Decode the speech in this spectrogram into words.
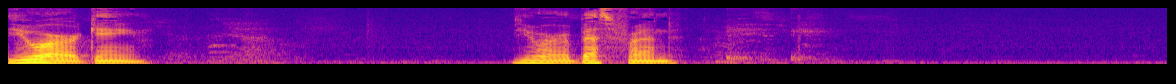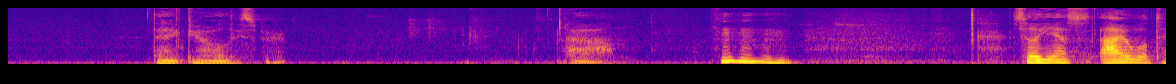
You are our gain. You are our best friend. Thank you, Holy Spirit. Oh. so yes, I will. Te-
